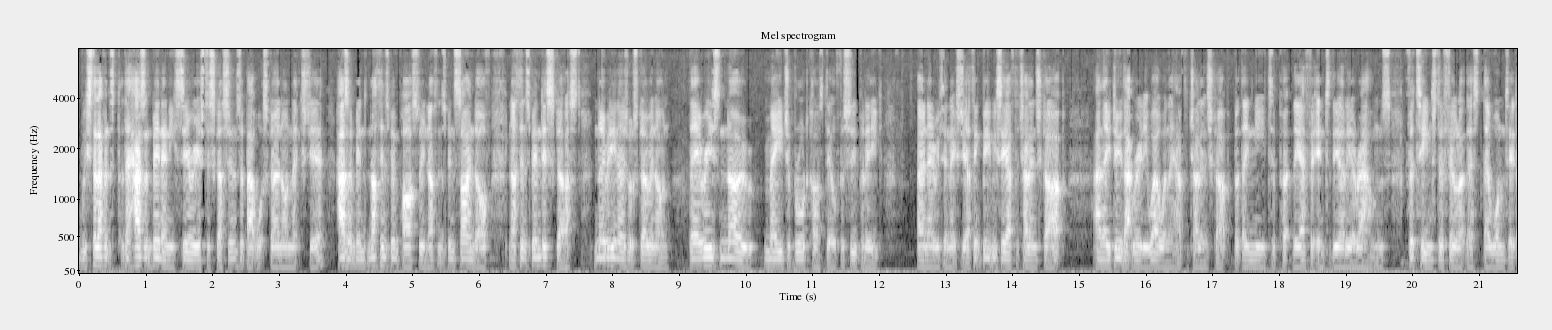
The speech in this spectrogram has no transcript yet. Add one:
we still haven't. There hasn't been any serious discussions about what's going on next year. Hasn't been. Nothing's been passed through. Nothing's been signed off. Nothing's been discussed. Nobody knows what's going on. There is no major broadcast deal for Super League and everything next year. I think BBC have the Challenge Cup, and they do that really well when they have the Challenge Cup. But they need to put the effort into the earlier rounds for teams to feel like they're they're wanted.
